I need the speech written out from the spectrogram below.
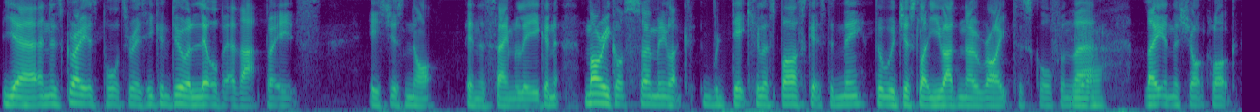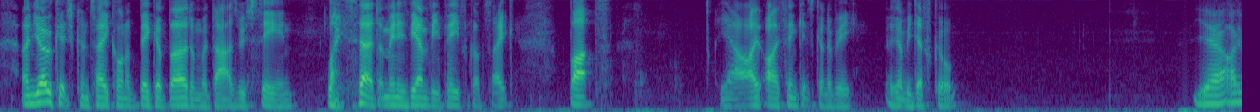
yeah. And as great as Porter is, he can do a little bit of that, but it's he's just not in the same league. And Murray got so many like ridiculous baskets, didn't he? That were just like you had no right to score from there. Yeah, late in the shot clock. And Jokic can take on a bigger burden with that, as we've seen. Like you said, I mean, he's the MVP for God's sake. But yeah, I, I think it's going to be it's going to be difficult. yeah. I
